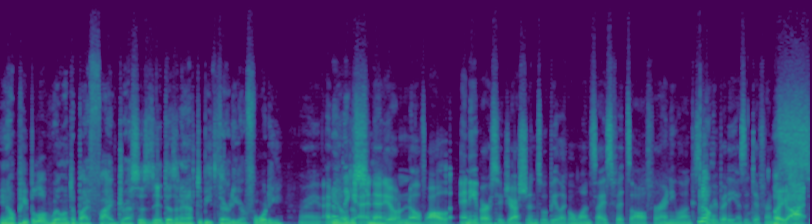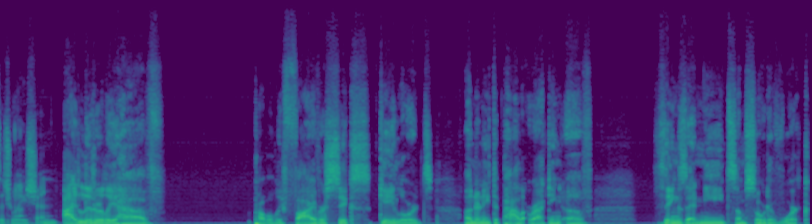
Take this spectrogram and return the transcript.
you know, people are willing to buy five dresses. It doesn't have to be 30 or 40. Right. I don't know, think, and. I don't know if all any of our suggestions will be like a one size fits all for anyone because No. everybody has a different Like, I- situation. I literally have probably five or six Gaylords underneath the pallet racking of things that need some sort of work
